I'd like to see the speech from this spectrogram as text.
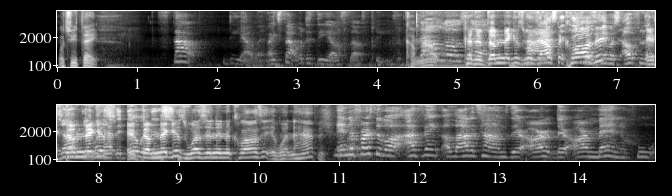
What you think? stop DLing. Like stop with this DL stuff, please. Come Downloads out. Because if them niggas was Nah, out the the closet, If was out from the if jump, them they wouldn't have niggas, if them this. niggas wasn't in the closet, it wouldn't have happened. And the first of all, I think a lot of times there are there are men who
